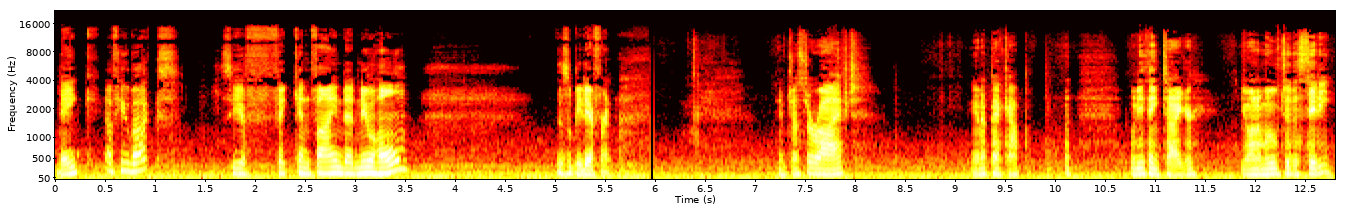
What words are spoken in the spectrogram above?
make a few bucks, see if it can find a new home. This will be different. It just arrived in a pickup. what do you think, Tiger? You want to move to the city?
